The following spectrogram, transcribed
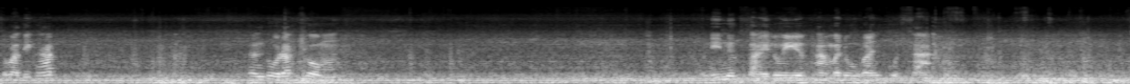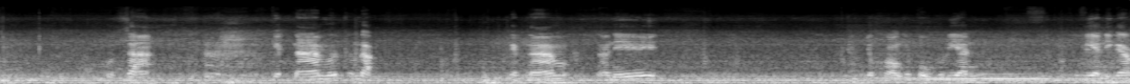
สวัสดีครับ ท่านผู้รับชม วันนี้นึกสายลุยพามาดูกันขุดสระขุดสระเก็บน้ำสำหรับ เก็บน้ำอันนี้เจ้าของจะปลูกทุเรียนทุเรียนอีกแล้ว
